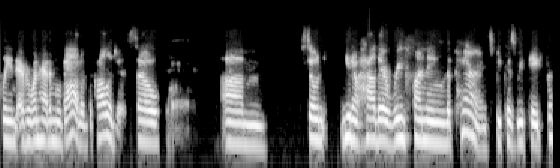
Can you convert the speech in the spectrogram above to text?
cleaned everyone had to move out of the colleges. So um so you know how they're refunding the parents because we paid for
